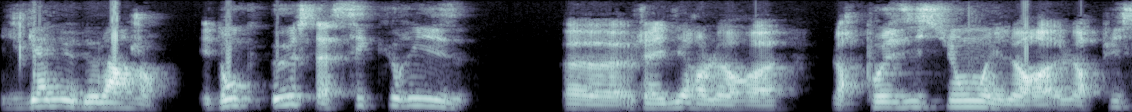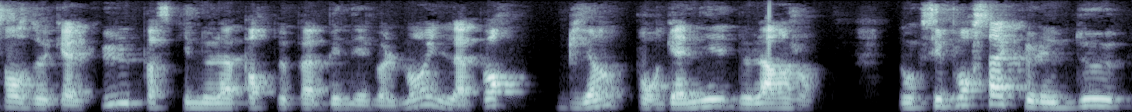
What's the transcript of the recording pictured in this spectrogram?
ils gagnent de l'argent. Et donc, eux, ça sécurise j'allais dire, leur, euh, leur position et leur, leur puissance de calcul, parce qu'ils ne l'apportent pas bénévolement, ils l'apportent bien pour gagner de l'argent. Donc c'est pour ça que les deux,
